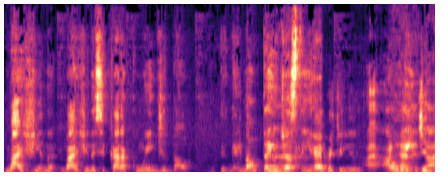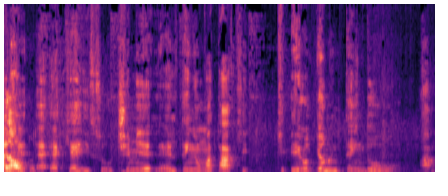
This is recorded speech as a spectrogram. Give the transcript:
Imagina, imagina esse cara com Andy Dalton. Ele não tem o é, Justin Herbert, ele a, a é o Andy Dalton. É, é, que é isso. O time ele, ele, tem um ataque que eu, eu não entendo a,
